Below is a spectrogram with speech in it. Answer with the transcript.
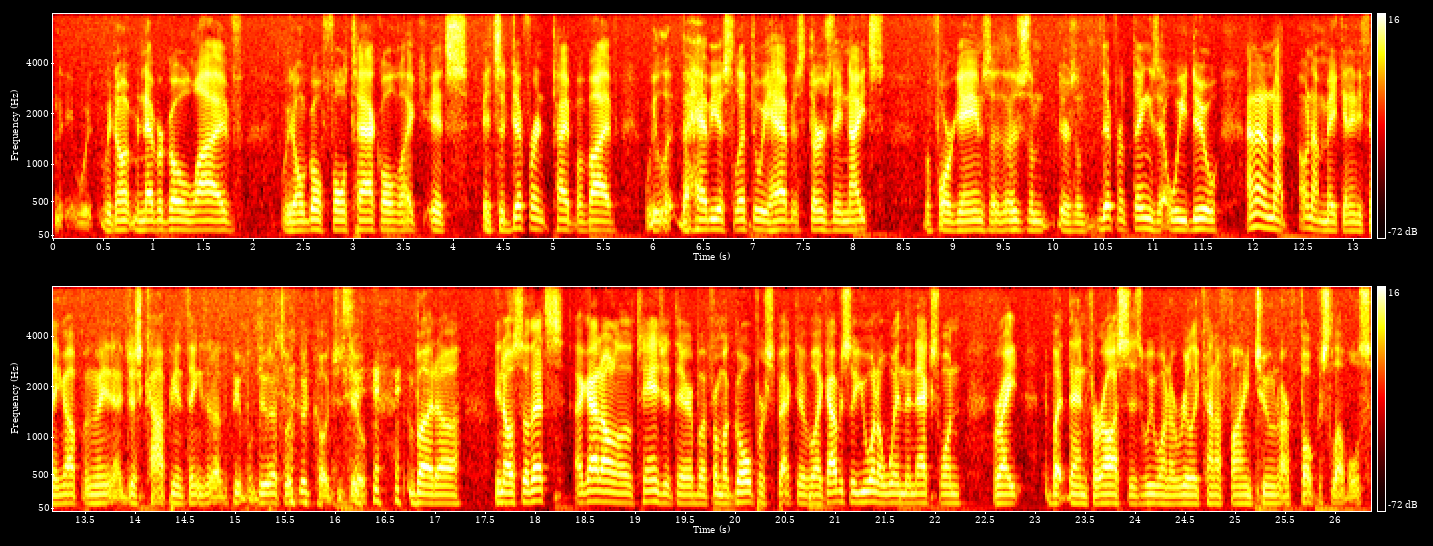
We, we don't we never go live. We don't go full tackle. Like it's it's a different type of vibe. We the heaviest lift that we have is Thursday nights before games. So there's some there's some different things that we do, and I'm not I'm not making anything up. I mean, I'm just copying things that other people do. That's what good coaches do. But uh, you know, so that's I got on a little tangent there. But from a goal perspective, like obviously you want to win the next one, right? But then for us is we want to really kind of fine tune our focus levels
